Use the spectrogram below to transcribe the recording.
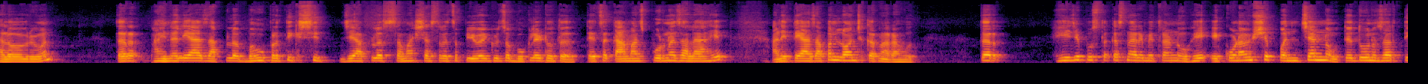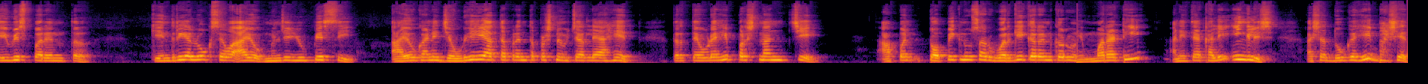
हॅलो एव्हरीवन तर फायनली आज आपलं बहुप्रतीक्षित जे आपलं समाजशास्त्राचं पी वाय क्यूचं बुकलेट होतं त्याचं काम आज पूर्ण झालं आहे आणि ते आज आपण लॉन्च करणार आहोत. तर हे जे पुस्तक असणारे मित्रांनो हे एकोणावीसशे पंच्याण्णव ते दोन हजार तेवीसपर्यंत केंद्रीय लोकसेवा आयोग म्हणजे यू पी एस सी आयोगाने जेवढेही आतापर्यंत प्रश्न विचारले आहेत तर तेवढ्याही प्रश्नांचे आपण टॉपिकनुसार वर्गीकरण करून मराठी आणि त्याखाली इंग्लिश अशा दोघंही भाषेत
